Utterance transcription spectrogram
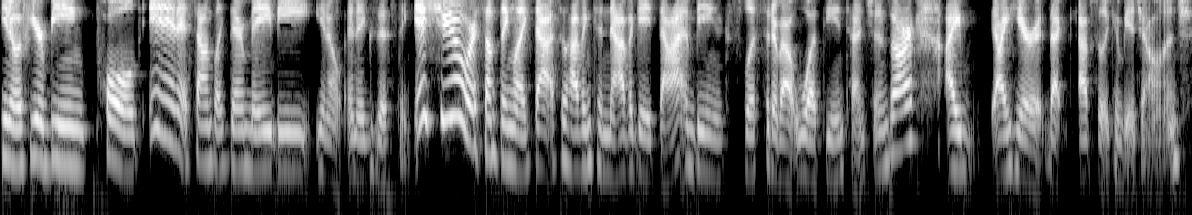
you know, if you're being pulled in, it sounds like there may be, you know, an existing issue or something like that. So having to navigate that and being explicit about what the intentions are, I I hear that absolutely can be a challenge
